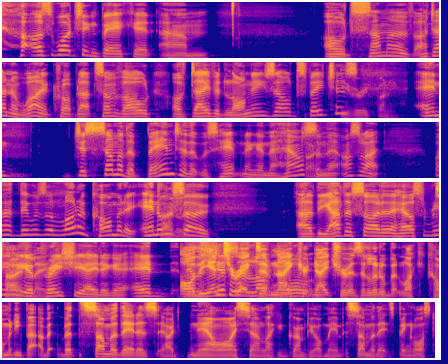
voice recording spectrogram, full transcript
I was watching back at um, old some of I don't know why it cropped up. Some of old of David Lange's old speeches, very funny. and just some of the banter that was happening in the house and that. I was like, well, there was a lot of comedy, and Totally. also. Uh, the other side of the house really Totally. appreciating it, and Oh, the was just a interactive nature, more- nature is a little bit like a comedy, but but, but some of that is uh, now I sound like a grumpy old man, but some of that's being lost.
